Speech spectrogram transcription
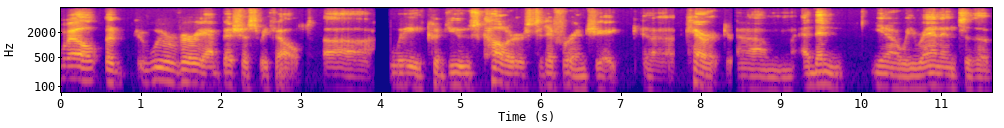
Well, uh, we were very ambitious, we felt. Uh, we could use colors to differentiate uh, character. Um, and then, you know, we ran into the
